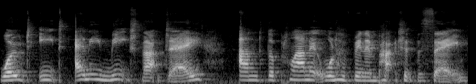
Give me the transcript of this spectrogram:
won't eat any meat that day and the planet will have been impacted the same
